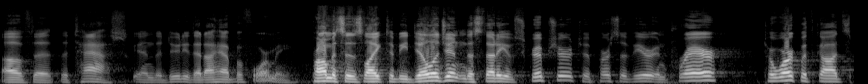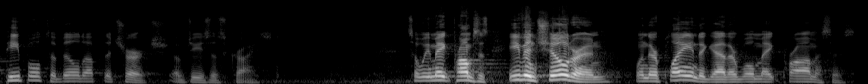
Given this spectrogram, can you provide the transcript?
of the, the task and the duty that I have before me. Promises like to be diligent in the study of Scripture, to persevere in prayer, to work with God's people, to build up the church of Jesus Christ. So we make promises. Even children, when they're playing together, will make promises.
